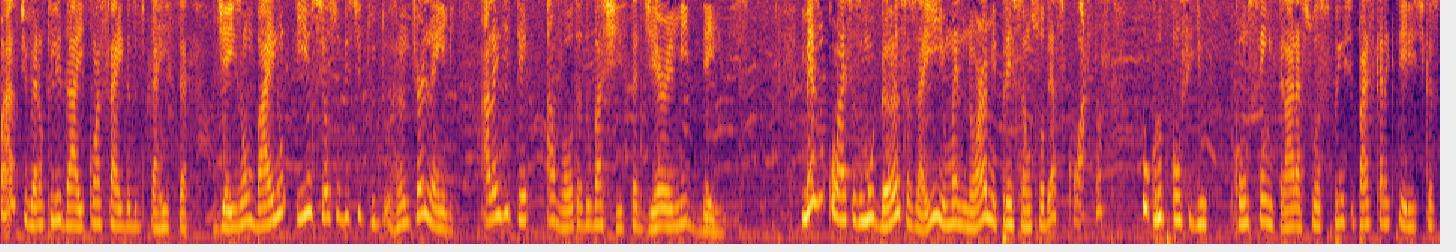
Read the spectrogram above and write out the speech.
mas tiveram que lidar aí com a saída do guitarrista Jason Bynum e o seu substituto Hunter Lamb, além de ter a volta do baixista Jeremy Davis. Mesmo com essas mudanças aí e uma enorme pressão sobre as costas, o grupo conseguiu concentrar as suas principais características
